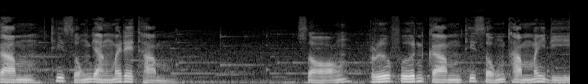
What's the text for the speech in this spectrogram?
กรรมที่สงยังไม่ได้ทำ 2. รื้อฟื้นกรรมที่สงทำไม่ดี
